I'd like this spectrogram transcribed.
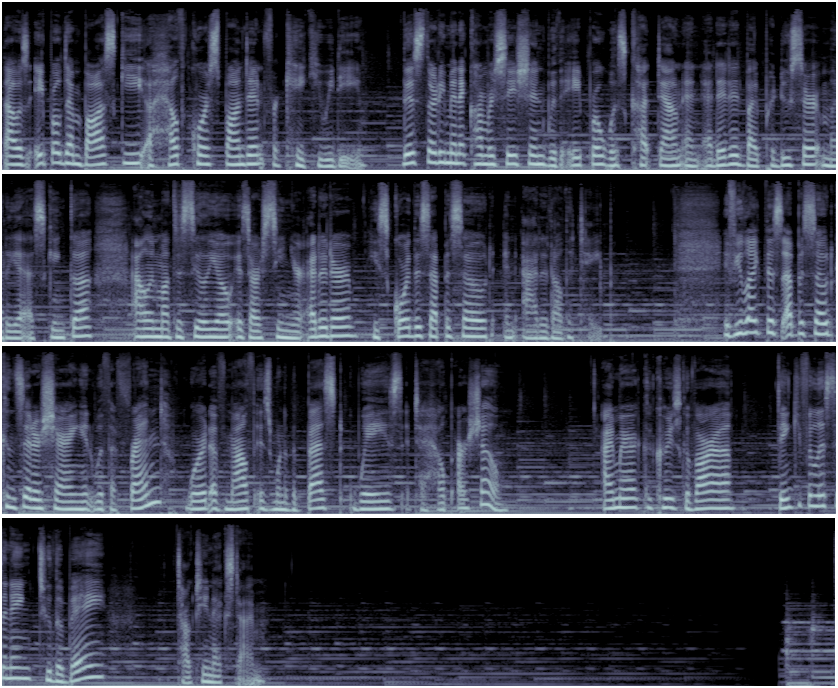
That was April Dembosky, a health correspondent for KQED. This 30 minute conversation with April was cut down and edited by producer Maria Esquinca. Alan Montecillo is our senior editor. He scored this episode and added all the tape. If you like this episode, consider sharing it with a friend. Word of mouth is one of the best ways to help our show. I'm Ericka Cruz Guevarra. Thank you for listening to The Bay. Talk to you next time.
